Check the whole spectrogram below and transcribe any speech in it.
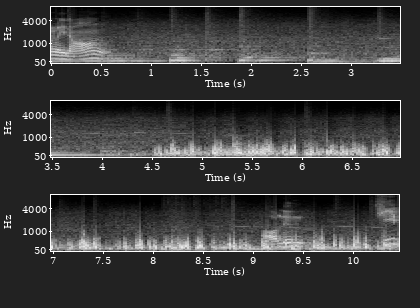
งเลยน้อง อ๋อลืมชิป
